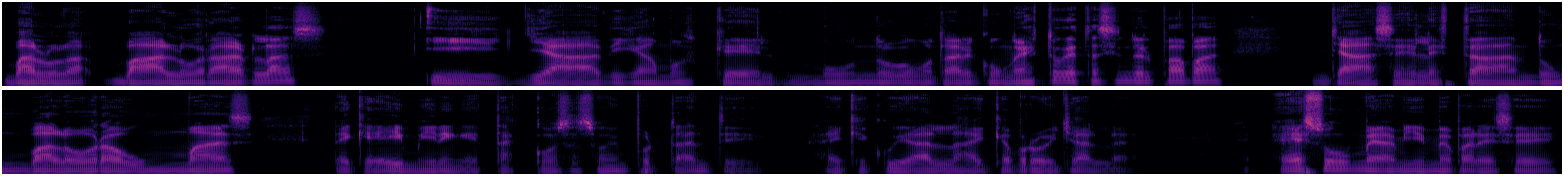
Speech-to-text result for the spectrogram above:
valora- valorarlas y ya digamos que el mundo como tal, con esto que está haciendo el Papa, ya se le está dando un valor aún más de que, hey, miren, estas cosas son importantes, hay que cuidarlas, hay que aprovecharlas. Eso me, a mí me parece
